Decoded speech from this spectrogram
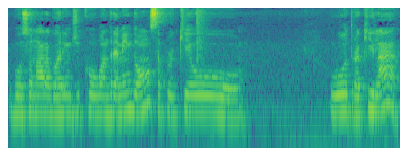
o Bolsonaro agora indicou o André Mendonça, porque o, o outro aqui lá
